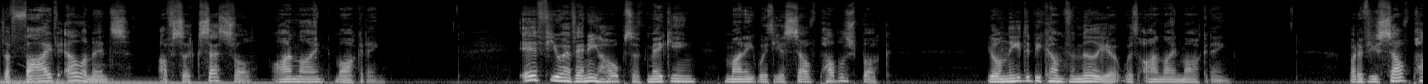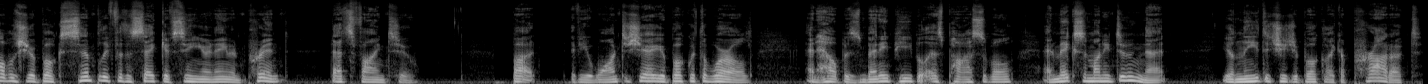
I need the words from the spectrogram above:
The five elements of successful online marketing. If you have any hopes of making money with your self published book, you'll need to become familiar with online marketing. But if you self publish your book simply for the sake of seeing your name in print, that's fine too. But if you want to share your book with the world and help as many people as possible and make some money doing that, you'll need to treat your book like a product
